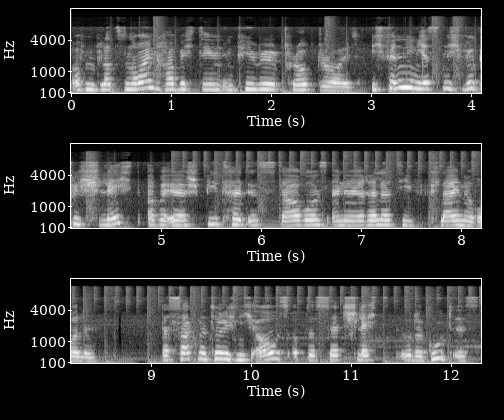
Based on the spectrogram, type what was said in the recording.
Auf dem Platz 9 habe ich den Imperial Probe Droid. Ich finde ihn jetzt nicht wirklich schlecht, aber er spielt halt in Star Wars eine relativ kleine Rolle. Das sagt natürlich nicht aus, ob das Set schlecht oder gut ist.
